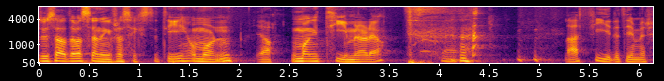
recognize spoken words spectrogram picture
Du sa at det var sending fra 6 til 10 om morgenen. Ja. Hvor mange timer er det? da? Det er fire timer.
